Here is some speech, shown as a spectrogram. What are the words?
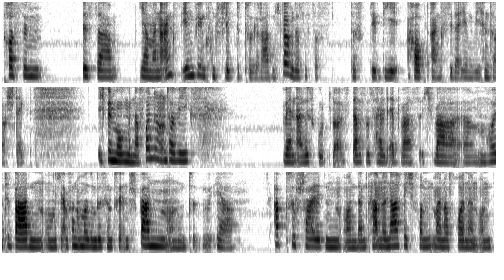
trotzdem ist da ja meine Angst, irgendwie in Konflikte zu geraten. Ich glaube, das ist das, das die, die Hauptangst, die da irgendwie hintersteckt. Ich bin morgen mit einer Freundin unterwegs, wenn alles gut läuft. Das ist halt etwas. Ich war ähm, heute baden, um mich einfach nochmal so ein bisschen zu entspannen und ja, abzuschalten. Und dann kam eine Nachricht von meiner Freundin und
